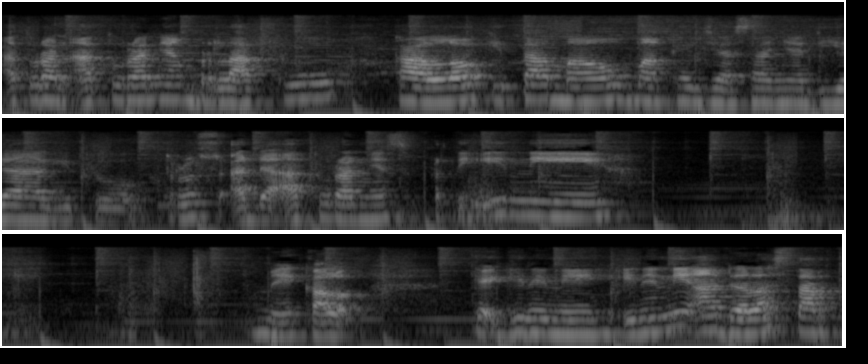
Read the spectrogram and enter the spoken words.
aturan-aturan yang berlaku kalau kita mau pakai jasanya dia gitu. Terus ada aturannya seperti ini nih kalau kayak gini nih ini nih adalah start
